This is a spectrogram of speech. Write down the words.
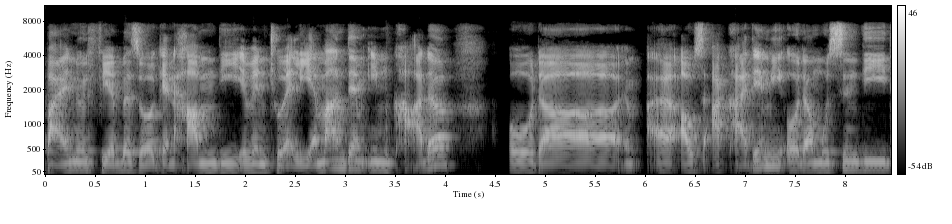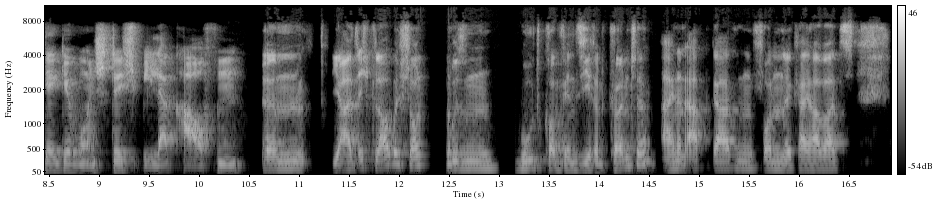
bei 04 besorgen? Haben die eventuell jemanden im Kader oder äh, aus Akademie oder müssen die der gewünschte Spieler kaufen? Ähm, ja, also ich glaube schon, Busen gut kompensieren könnte, einen Abgarten von äh, Kai Havertz.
